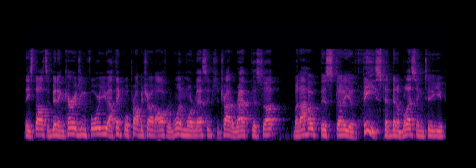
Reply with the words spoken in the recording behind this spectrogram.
these thoughts have been encouraging for you. I think we'll probably try to offer one more message to try to wrap this up. But I hope this study of feast has been a blessing to you,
